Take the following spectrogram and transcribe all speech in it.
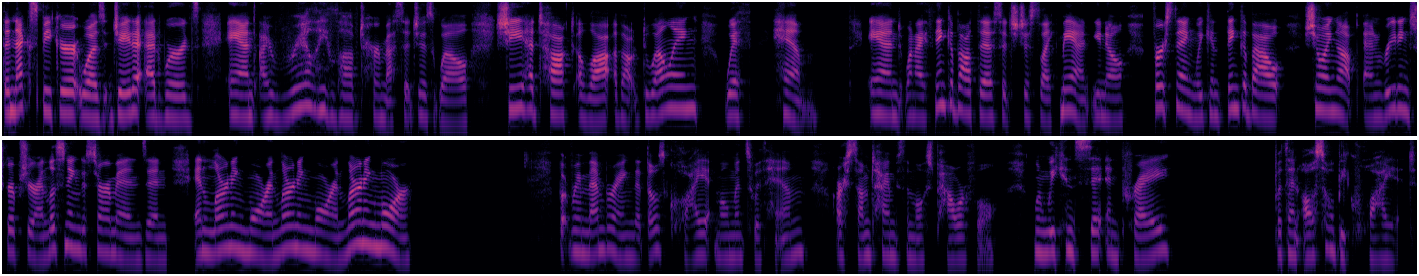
The next speaker was Jada Edwards, and I really loved her message as well. She had talked a lot about dwelling with Him. And when I think about this, it's just like, man, you know, first thing we can think about showing up and reading scripture and listening to sermons and and learning more and learning more and learning more. But remembering that those quiet moments with him are sometimes the most powerful when we can sit and pray, but then also be quiet,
